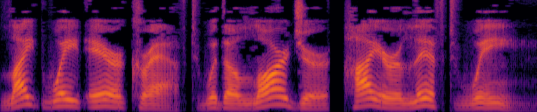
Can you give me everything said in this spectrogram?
lightweight aircraft with a larger, higher lift wing.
